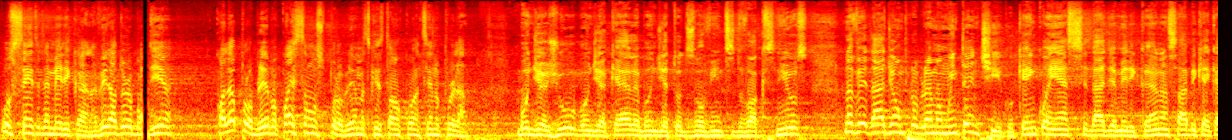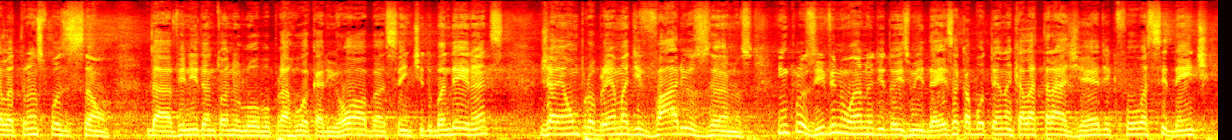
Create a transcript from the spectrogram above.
o centro da Americana. Vereador, bom dia. Qual é o problema? Quais são os problemas que estão acontecendo por lá? Bom dia, Ju. Bom dia, Keller. Bom dia a todos os ouvintes do Vox News. Na verdade, é um problema muito antigo. Quem conhece cidade americana sabe que aquela transposição da Avenida Antônio Lobo para a Rua Carioba, sentido Bandeirantes, já é um problema de vários anos. Inclusive, no ano de 2010, acabou tendo aquela tragédia que foi o acidente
